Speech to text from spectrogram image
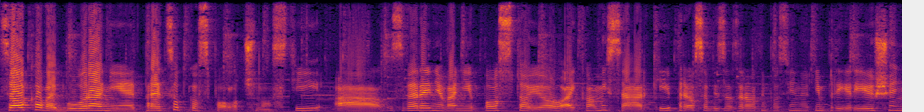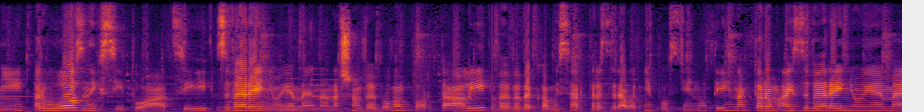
celkové búranie predsudkov spoločnosti a zverejňovanie postojov aj komisárky pre osoby so zdravotným postihnutím pri riešení rôznych situácií zverejňujeme na našom webovom portáli www.komisár pre zdravotne postihnutých, na ktorom aj zverejňujeme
